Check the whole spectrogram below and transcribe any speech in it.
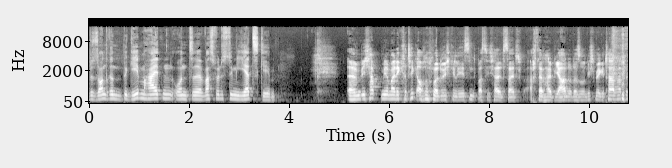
besonderen Begebenheiten und äh, was würdest du mir jetzt geben? Ähm, ich habe mir meine Kritik auch nochmal durchgelesen, was ich halt seit achteinhalb Jahren oder so nicht mehr getan hatte.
